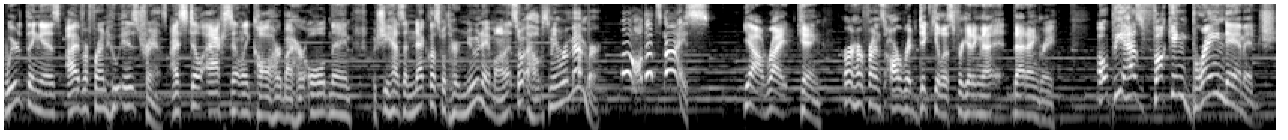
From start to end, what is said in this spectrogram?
Weird thing is, I have a friend who is trans. I still accidentally call her by her old name, but she has a necklace with her new name on it, so it helps me remember. Oh, that's nice. Yeah, right, King. Her and her friends are ridiculous for getting that that angry. OP has fucking brain damage.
